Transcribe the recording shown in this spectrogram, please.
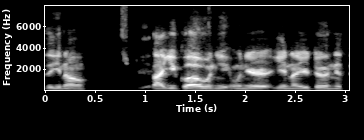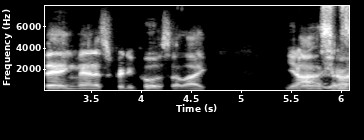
You know like you glow when you when you're you know you're doing your thing, man. It's pretty cool. So like, you know, I, you know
